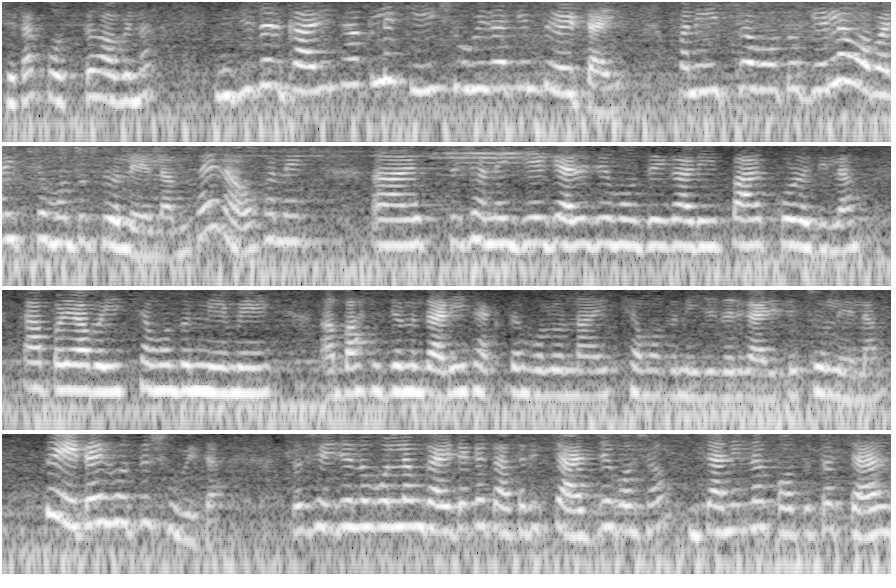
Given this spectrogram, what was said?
সেটা করতে হবে না। নিজেদের গাড়ি থাকলে কি সুবিধা কিন্তু এটাই। মানে ইচ্ছা মতো গেলাম, আবার ইচ্ছা মতো চলে এলাম, তাই না? ওখানে স্টেশনে গিয়ে গ্যারেজের মধ্যে গাড়ি পার্ক করে দিলাম। তারপরে আবার ইচ্ছা মতো নেমে বাসের জন্য দাঁড়িয়ে থাকতে হলো না, ইচ্ছা মতো নিজেদের গাড়িতে চলে এলাম। তো এটাই হচ্ছে সুবিধা। তো সেই জন্য বললাম গাড়িটাকে তাড়াতাড়ি চার্জে বসাও। জানি না কতটা চার্জ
